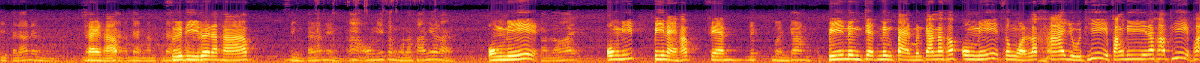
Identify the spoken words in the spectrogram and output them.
ติดไปแล้วหนึ่งใช่ครับ แบ่งกันแบ่งกันซื้อดีด้วยนะครับ สิ่งไปแล้วหนึ่งอะองค์นี้สมุนราคาที่เท่าไหร่องค์นี้ แปดร้อยองค์นี้ปีไหนครับเซียน เหมือนกันปีหนึ่งเจ็ดหนึ่งแปดเหมือนกันนะครับ องค์นี้สงวนราคาอยู่ที่ฟังดีๆนะครับ พี่พระ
